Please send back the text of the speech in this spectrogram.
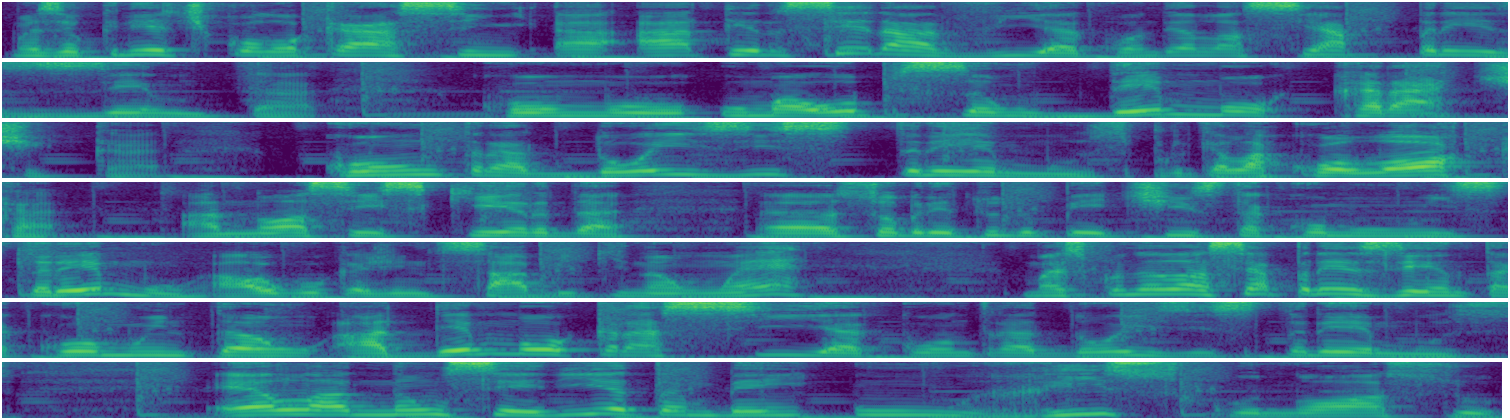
Mas eu queria te colocar assim: a, a terceira via, quando ela se apresenta como uma opção democrática contra dois extremos, porque ela coloca a nossa esquerda, uh, sobretudo petista, como um extremo, algo que a gente sabe que não é. Mas quando ela se apresenta como então a democracia contra dois extremos, ela não seria também um risco nosso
